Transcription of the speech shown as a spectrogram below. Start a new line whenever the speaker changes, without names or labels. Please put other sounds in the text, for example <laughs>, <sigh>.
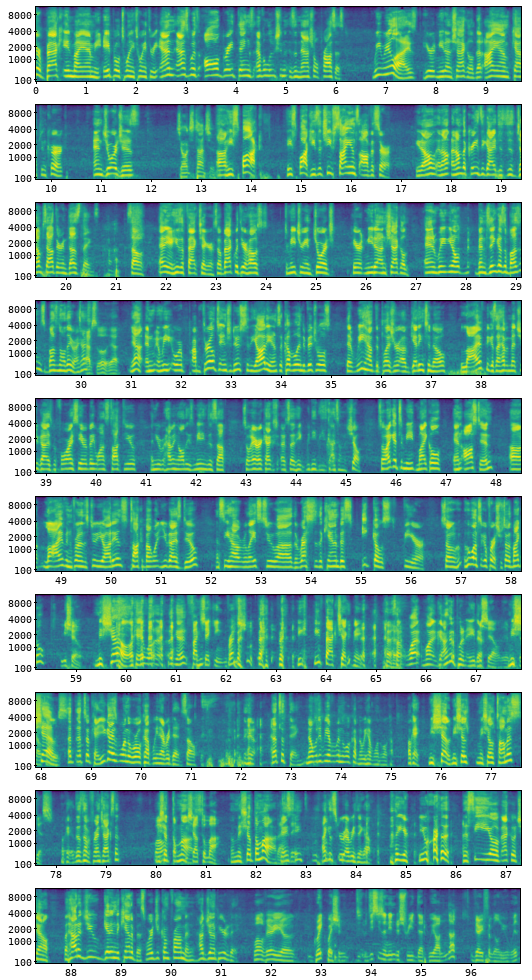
we are back in Miami, April 2023. And as with all great things, evolution is a natural process. We realized here at Meet Unshackled that I am Captain Kirk and George is,
George Stantchev.
uh, he's Spock. He's Spock. He's the chief science officer, you know, and I'm, and I'm the crazy guy just, just jumps out there and does things. <laughs> So, anyway, he's a fact checker. So, back with your hosts, Dimitri and George here at MITA Unshackled. And we, you know, Benzinga's a buzzing, it's buzzing all day, right, guys?
Absolutely, yeah.
Yeah, and, and we were I'm thrilled to introduce to the audience a couple individuals that we have the pleasure of getting to know live because I haven't met you guys before. I see everybody wants to talk to you and you're having all these meetings and stuff. So Eric actually I said, Hey, we need these guys on the show. So I get to meet Michael and Austin uh, live in front of the studio audience, talk about what you guys do and see how it relates to uh, the rest of the cannabis ecosphere. So who- wants to go first? We start with Michael?
Michel,
Michelle. Okay, well, <laughs> okay.
fact checking French. <laughs>
he, he fact checked me. So what? what I'm going to put an A there.
Michel, yeah,
Michelle. That, that's okay. You guys won the World Cup. We never did. So, you know, that's a thing. No, did we ever win the World Cup? No, we haven't won the World Cup. Okay, Michelle. Michelle. Michelle Thomas.
Yes.
Okay, it doesn't have a French accent.
Well,
Michel Thomas.
Michel Thomas.
Michelle Thomas. Okay,
That's
see,
it.
I can screw everything up. <laughs> You're, you are the, the CEO of Eco Channel. But how did you get into cannabis? Where did you come from, and how did you end up here today?
Well, very uh, great question. This is an industry that we are not very familiar with,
